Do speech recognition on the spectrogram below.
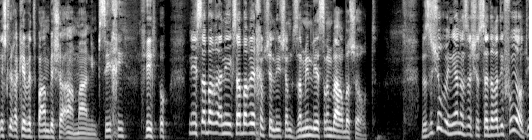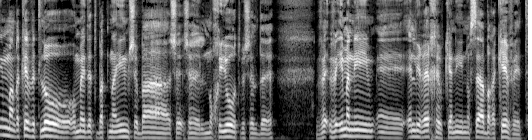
יש לי רכבת פעם בשעה, מה, אני פסיכי? כאילו, אני אסע, בר... אני אסע ברכב שלי, שם זמין לי 24 שעות. וזה שוב העניין הזה של סדר עדיפויות. אם הרכבת לא עומדת בתנאים שבה, ש, של נוחיות ושל דה, ו, ואם אני, אה, אין לי רכב כי אני נוסע ברכבת,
